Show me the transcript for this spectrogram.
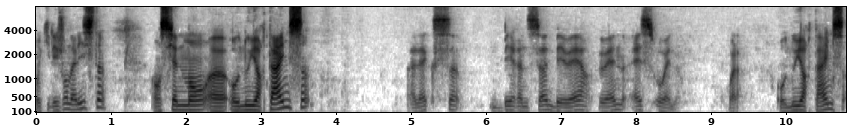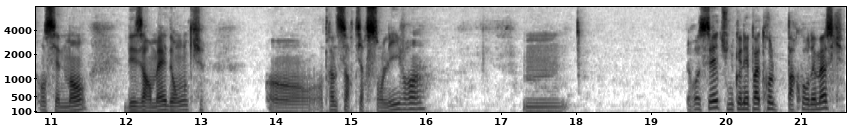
Donc il est journaliste, anciennement au New York Times. Alex Berenson, B-E-R-E-N-S-O-N. Au New York Times anciennement, désormais donc en, train de sortir son livre. Hmm. Rosset, tu ne connais pas trop le parcours de Musk?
